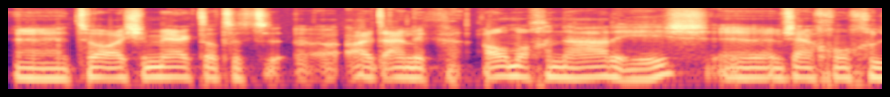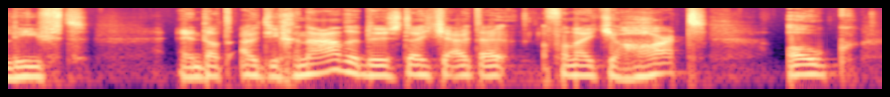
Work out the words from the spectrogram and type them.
terwijl als je merkt dat het uiteindelijk allemaal genade is, we zijn gewoon geliefd. En dat uit die genade dus, dat je uit, vanuit je hart ook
